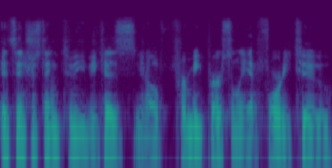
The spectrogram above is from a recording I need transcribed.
it's interesting to me because you know, for me personally, at 42,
